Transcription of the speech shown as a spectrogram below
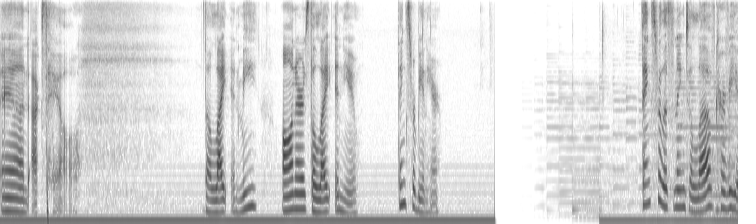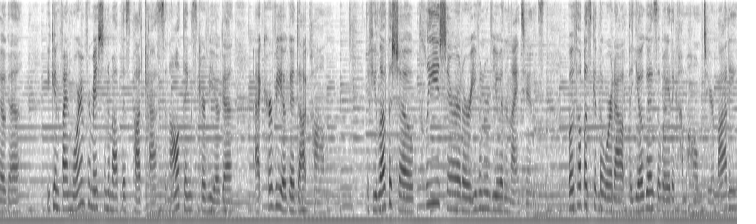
and exhale. The light in me honors the light in you. Thanks for being here. Thanks for listening to Love Curvy Yoga. You can find more information about this podcast and all things Curvy Yoga at curvyyoga.com. If you love the show, please share it or even review it in iTunes. Both help us get the word out that yoga is a way to come home to your body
